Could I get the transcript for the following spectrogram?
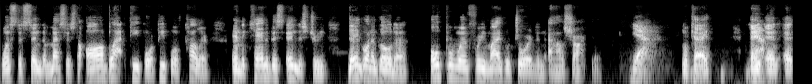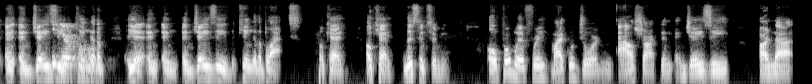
wants to send a message to all black people or people of color in the cannabis industry, they're going to go to Oprah Winfrey, Michael Jordan, and Al Sharpton. Yeah. Okay, Yeah. and, and and and Jay Z, Get their the king of the yeah, and and and Jay Z, the king of the blacks. Okay, okay, listen to me. Oprah Winfrey, Michael Jordan, Al Sharpton, and Jay Z are not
